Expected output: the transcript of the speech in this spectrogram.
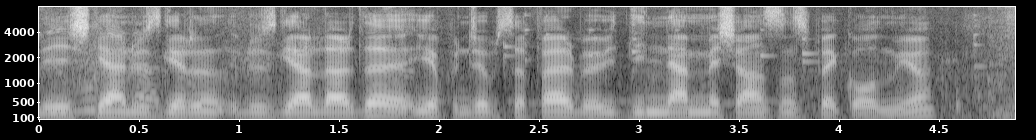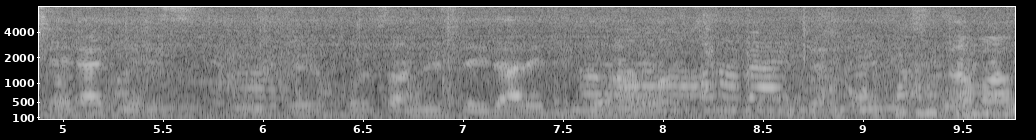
değişken rüzgarın rüzgarlarda yapınca bu sefer böyle bir dinlenme şansınız pek olmuyor. şeyler yeriz. Sandviçle idare edin. Tamam.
